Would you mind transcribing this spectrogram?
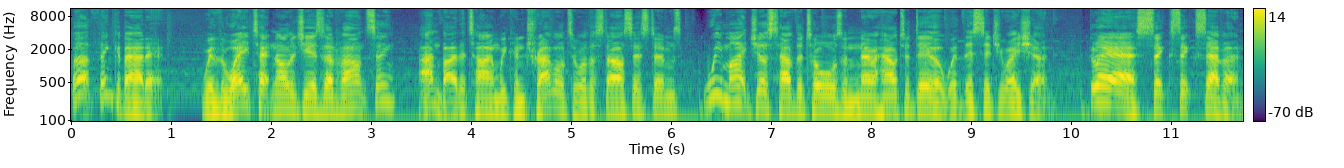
But think about it. With the way technology is advancing, and by the time we can travel to other star systems, we might just have the tools and know how to deal with this situation. Gliese 667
